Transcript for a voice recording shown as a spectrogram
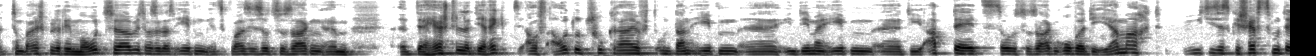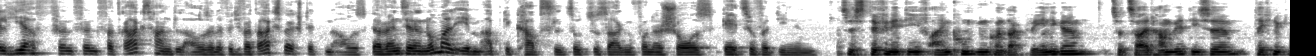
äh, zum Beispiel Remote Service, also dass eben jetzt quasi sozusagen ähm, äh, der Hersteller direkt aufs Auto zugreift und dann eben, äh, indem er eben äh, die Updates sozusagen over the air macht. Wie sieht dieses Geschäftsmodell hier für, für den Vertragshandel aus oder für die Vertragswerkstätten aus? Da werden sie dann nochmal eben abgekapselt sozusagen von der Chance, Geld zu verdienen. Es ist definitiv ein Kundenkontakt weniger. Zurzeit haben wir diese Technik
